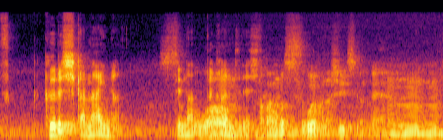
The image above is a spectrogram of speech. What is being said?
作るしかないなってなった感じでした。なかなかすごい話ですよね、うん。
